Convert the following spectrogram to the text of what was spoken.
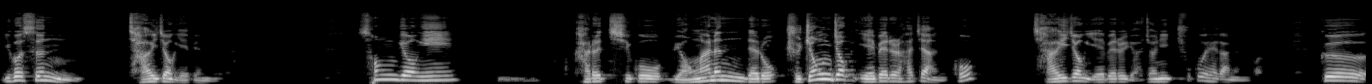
이것은 자의적 예배입니다. 성경이 가르치고 명하는 대로 규정적 예배를 하지 않고 자의적 예배를 여전히 추구해가는 것. 그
